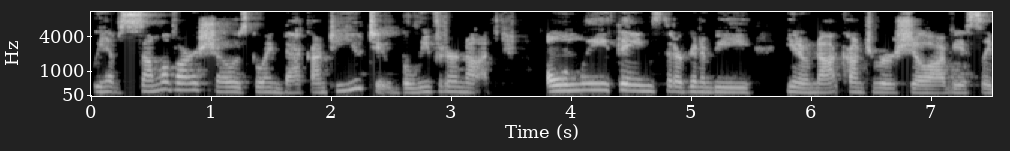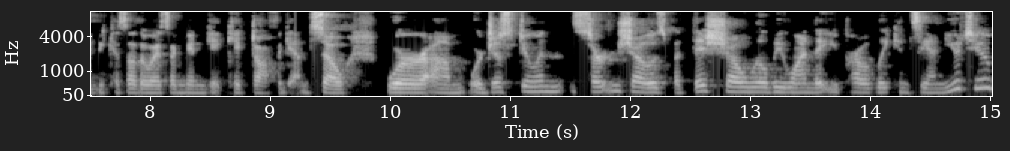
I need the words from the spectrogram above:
we have some of our shows going back onto YouTube, believe it or not. Only things that are going to be, you know, not controversial, obviously, because otherwise I'm going to get kicked off again. So we're um, we're just doing certain shows, but this show will be one that you probably can see on YouTube.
